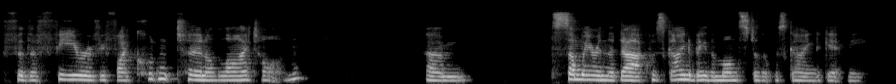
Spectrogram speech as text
for the fear of if I couldn't turn a light on, um, somewhere in the dark was going to be the monster that was going to get me.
